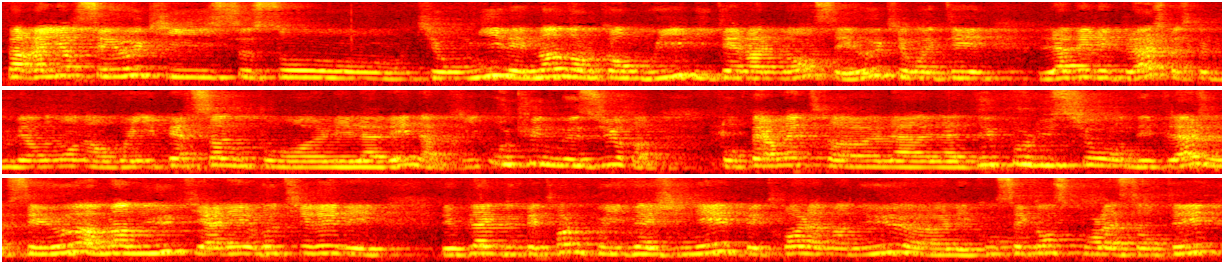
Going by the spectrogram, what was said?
par ailleurs, c'est eux qui, se sont, qui ont mis les mains dans le cambouis, littéralement. C'est eux qui ont été laver les plages parce que le gouvernement n'a envoyé personne pour euh, les laver, n'a pris aucune mesure pour permettre euh, la, dépollution des plages. Donc c'est eux à main nue qui allaient retirer les, plaques de pétrole. Vous pouvez imaginer, le pétrole à main nue, les conséquences pour la santé.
